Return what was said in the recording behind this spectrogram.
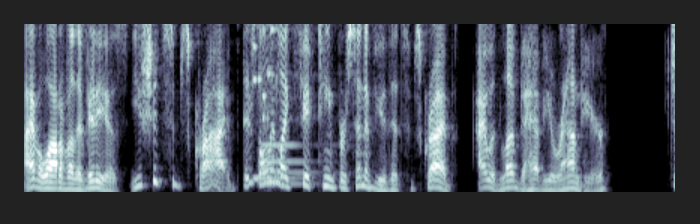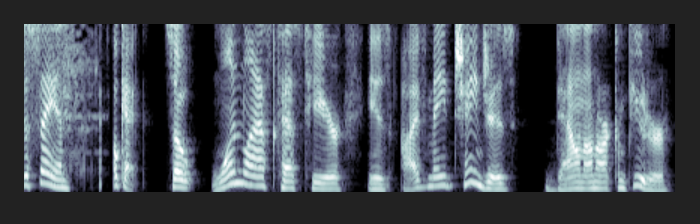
I have a lot of other videos. You should subscribe. There's only like 15% of you that subscribe. I would love to have you around here. Just saying. Okay, so one last test here is I've made changes down on our computer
